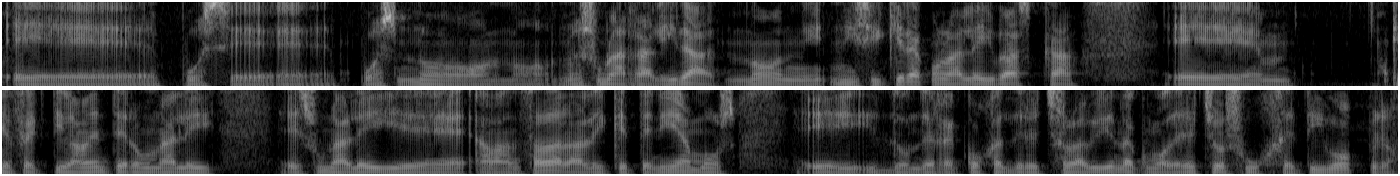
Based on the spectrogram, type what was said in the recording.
eh, pues, eh, pues no, no, no, es una realidad. ¿no? Ni, ni siquiera con la ley vasca que efectivamente era una ley es una ley eh, avanzada la ley que teníamos eh, donde recoge el derecho a la vivienda como derecho subjetivo pero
